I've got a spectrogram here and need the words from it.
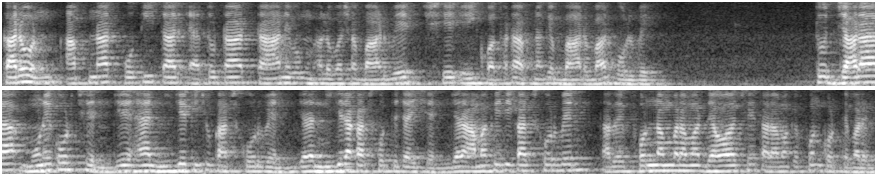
কারণ আপনার প্রতি তার এতটা টান এবং ভালোবাসা বাড়বে, সে এই কথাটা আপনাকে বারবার বলবে। তো যারা মনে করছেন যে হ্যাঁ নিজে কিছু কাজ করবেন, যারা নিজেরা কাজ করতে চাইছেন, যারা আমাকে দিয়ে কাজ করবেন, তাদের ফোন নাম্বার আমার দেওয়া আছে, তারা আমাকে ফোন করতে পারেন।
